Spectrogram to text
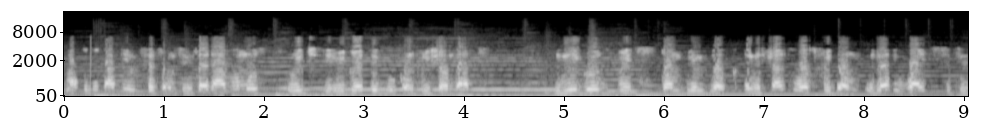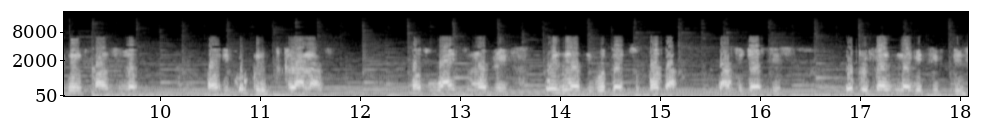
Martin Luther King said something. He said, I've almost reached the regrettable conclusion that the Negro's great stumbling block in his strive towards freedom is not the white citizens' councillor or the Ku Klux Klanners, but white moderates who is more devoted to order than to justice, who prefers negative peace,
